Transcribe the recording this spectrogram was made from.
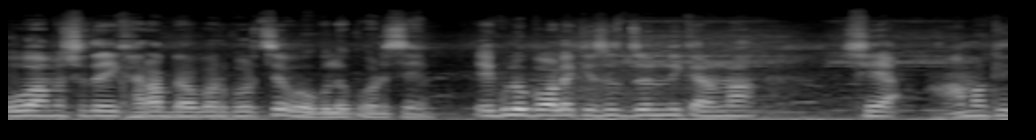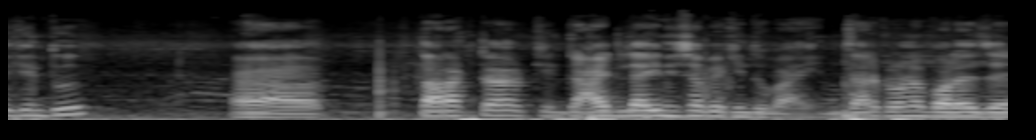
ও আমার সাথে এই খারাপ ব্যবহার করছে ওগুলো করছে। এগুলো বলে কিছুর জন্যই? কেননা সে আমাকে কিন্তু তার একটা গাইডলাইন হিসাবে কিন্তু পায় যার কারণে বলে যে,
